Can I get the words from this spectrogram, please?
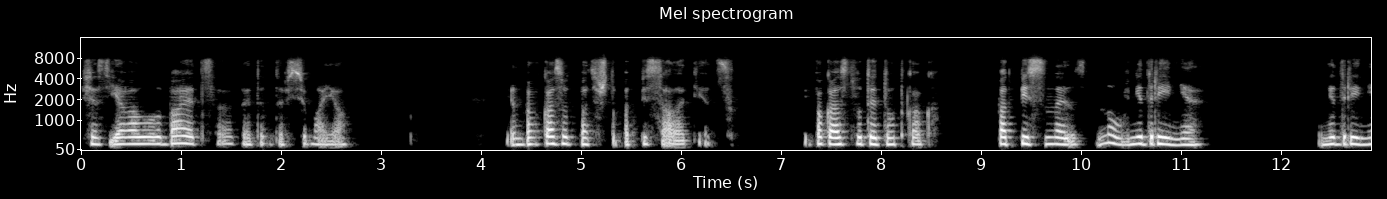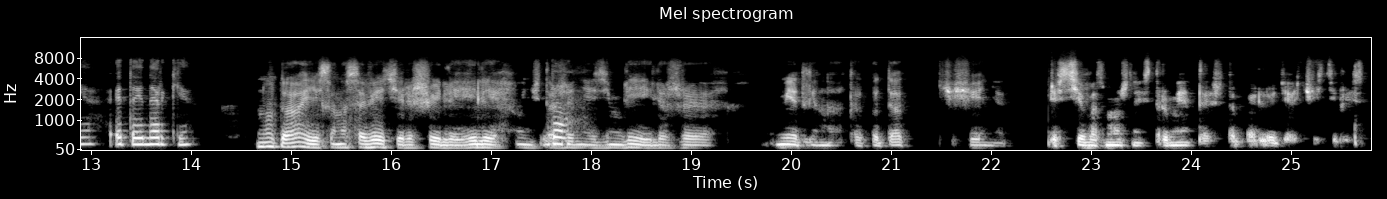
Сейчас дьявол улыбается, говорит, это все мое. И он показывает, что подписал отец. И показывает вот это вот как подписанное, ну, внедрение, внедрение этой энергии. Ну да, если на совете решили или Да, уничтожение Земли, или же медленно, как бы, да, очищение, все возможные инструменты, чтобы люди очистились.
